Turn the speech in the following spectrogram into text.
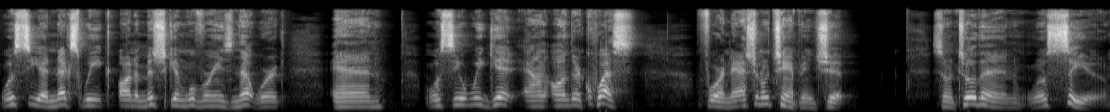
we'll see you next week on the Michigan Wolverines Network, and we'll see what we get on, on their quest for a national championship. So until then, we'll see you.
